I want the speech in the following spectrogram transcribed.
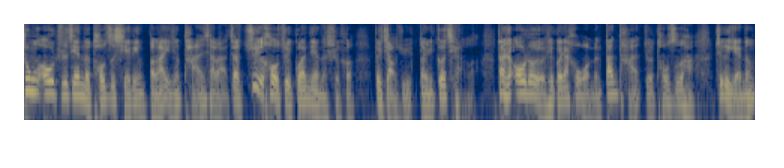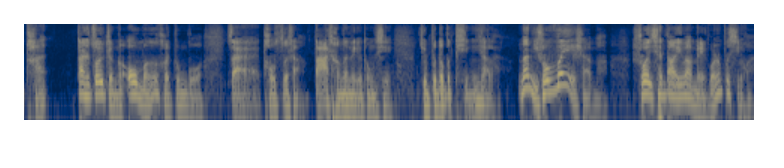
中欧之间的投资协定本来已经谈下来，在最后最关键的时刻被搅局，等于搁浅了。但是欧洲有些国家和我们单谈，就是投资哈，这个也能谈。但是作为整个欧盟和中国在投资上达成的那个东西，就不得不停下来。那你说为什么？说一千道一万，美国人不喜欢，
